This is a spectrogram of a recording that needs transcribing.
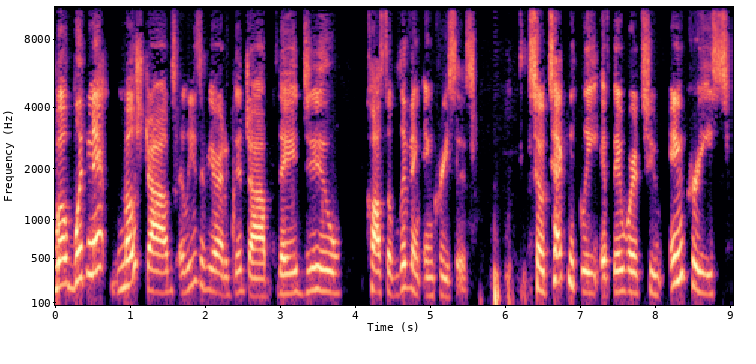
Well, wouldn't it? Most jobs, at least if you're at a good job, they do cost of living increases. So technically, if they were to increase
